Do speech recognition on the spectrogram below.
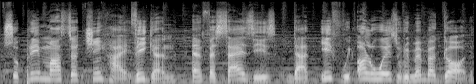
Supreme Master Ching Hai, vegan, emphasizes that if we always remember God,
